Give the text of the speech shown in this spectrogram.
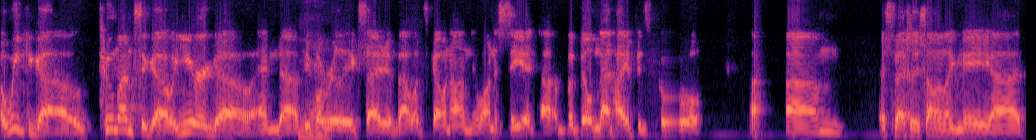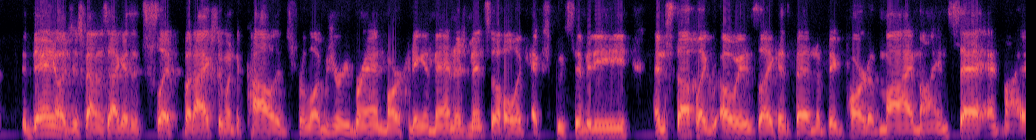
a week ago, two months ago, a year ago, and uh, people yeah. are really excited about what's going on. They want to see it, uh, but building that hype is cool. Uh, um, especially someone like me. Uh, Daniel just found this. I guess it's slipped, but I actually went to college for luxury brand marketing and management. So the whole like exclusivity and stuff, like always, like has been a big part of my mindset and my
